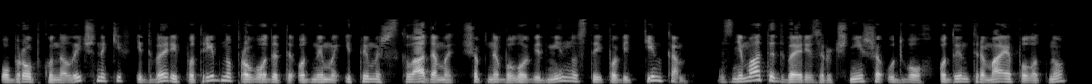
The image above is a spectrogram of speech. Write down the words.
Обробку наличників і двері потрібно проводити одними і тими ж складами, щоб не було відмінностей по відтінкам. Знімати двері зручніше удвох. Один тримає полотно,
